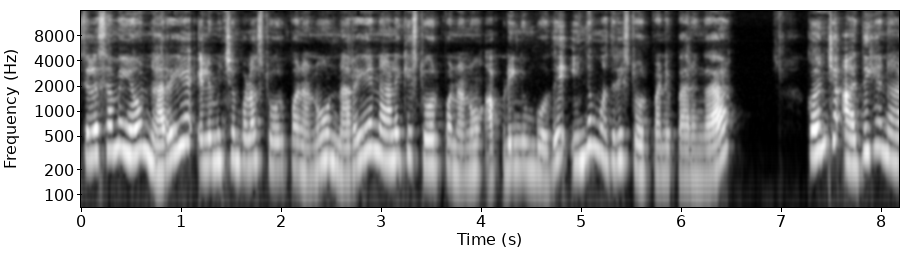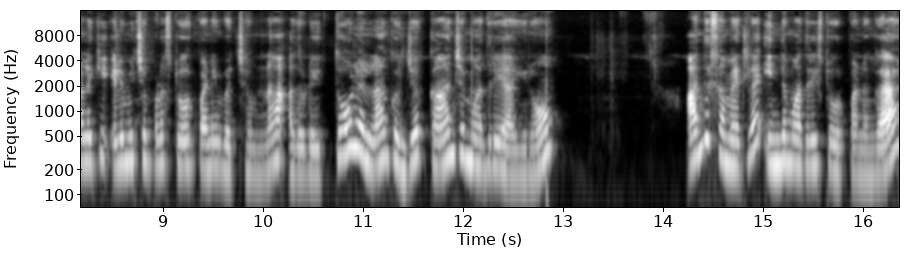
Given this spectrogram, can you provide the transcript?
சில சமயம் நிறைய எலுமிச்சம்பழம் ஸ்டோர் பண்ணணும் நிறைய நாளைக்கு ஸ்டோர் பண்ணணும் அப்படிங்கும்போது இந்த மாதிரி ஸ்டோர் பண்ணி பாருங்கள் கொஞ்சம் அதிக நாளைக்கு எலுமிச்சம்பழம் ஸ்டோர் பண்ணி வச்சோம்னா அதோடைய தோலெல்லாம் கொஞ்சம் காஞ்ச மாதிரி ஆகிரும் அந்த சமயத்தில் இந்த மாதிரி ஸ்டோர் பண்ணுங்கள்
